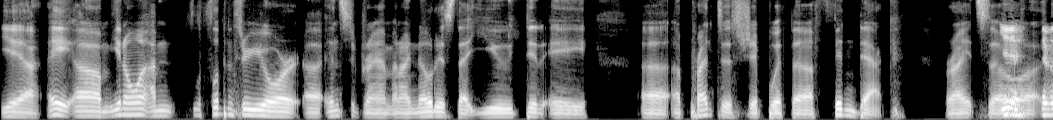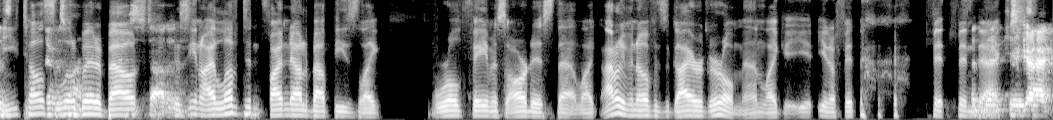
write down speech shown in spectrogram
Yeah. Hey, um, you know what? I'm flipping through your uh, Instagram and I noticed that you did a uh, apprenticeship with uh, Fin DAC, right? So Yeah, uh, was- can you tell us a little bit about because you know I love to find out about these like world famous artist that like I don't even know if it's a guy or a girl, man. Like you, you know, fit fit Fin DAC. It's a guy.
